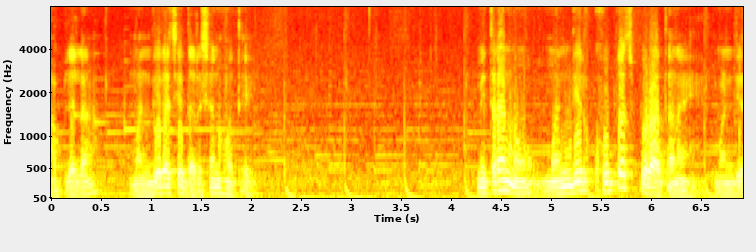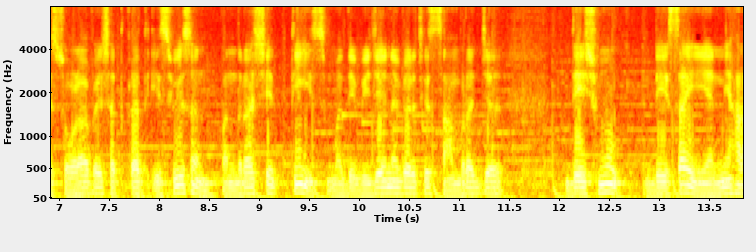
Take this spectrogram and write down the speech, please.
आपल्याला मंदिराचे दर्शन होते. मित्रांनो मंदिर खूपच पुरातन आहे. म्हणजे सोळाव्या शतकात इसवी सन पंधराशे तीसमध्ये विजयनगरचे साम्राज्य देशमुख देसाई यांनी हा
